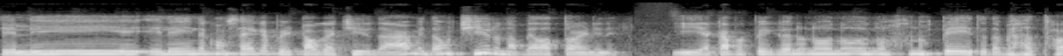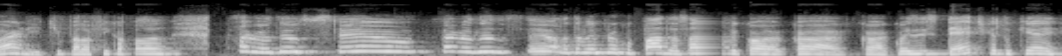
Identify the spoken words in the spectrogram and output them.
ele, ele ainda consegue apertar o gatilho da arma e dar um tiro na Bella Thorne, né? E acaba pegando no, no, no, no peito da Bella Thorne e, tipo, ela fica falando Ai meu Deus do céu! Ai meu Deus do céu! Ela tá meio preocupada, sabe, com a, com a, com a coisa estética do que é.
